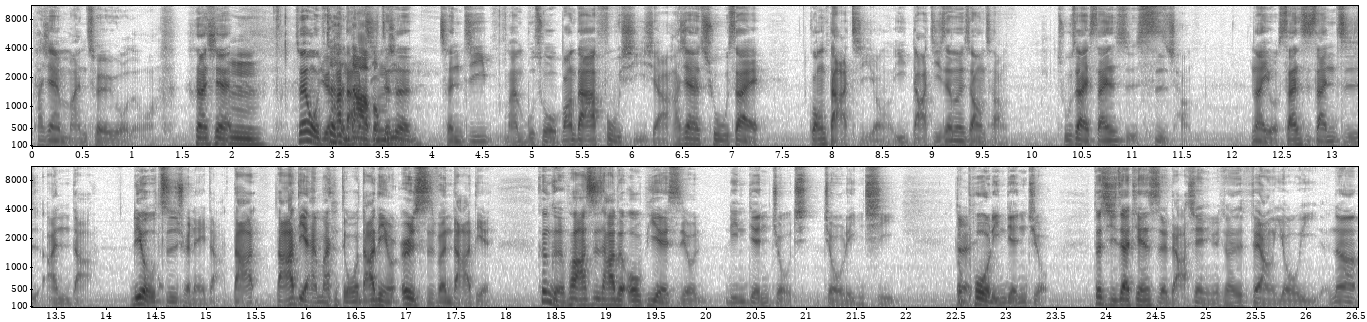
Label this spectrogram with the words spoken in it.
他现在蛮脆弱的吗？他现在，嗯，虽然我觉得他打击真的成绩蛮不错，我帮大家复习一下，他现在初赛光打击哦，以打击身份上场，初赛三十四场，那有三十三支安打，六支全垒打，打打点还蛮多，打点有二十分打点，更可怕的是他的 OPS 有零点九七九零七，有破零点九。这其实，在天使的打线里面算是非常优异的。那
